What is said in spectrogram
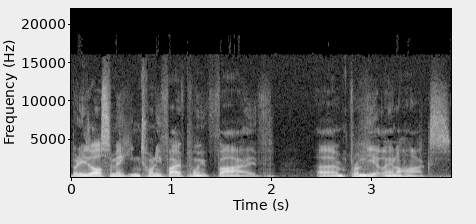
but he's also making twenty five point five um, from the Atlanta Hawks.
